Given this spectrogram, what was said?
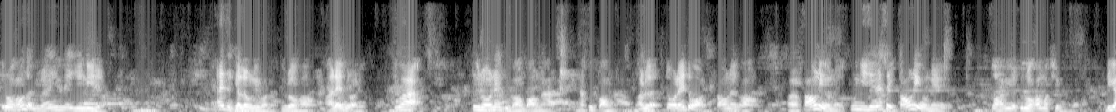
တူတော်ကောင်းဆိုတာလူတိုင်းလည်းရင်းနေတယ်အဲ့ဒီကလုံးလေးပေါ့နော်တူတော်ကောင်းဘာလဲဆိုတော့လေ तू ကတူတော်နဲ့သူကောင်းပေါင်းတာလားနှစ်ခုပေါင်းတာဘာလို့လဲတော်လဲတော်အောင်ကောင်းလဲကောင်းအောင်ဟောကောင်းနေုံနဲ့ကုညီခြင်းနဲ့စိတ်ကောင်းနေုံနဲ့သွားပြီးတော့တူတော်ကောင်းမဖြစ်ဘူးပေါ့နော်အဓိက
